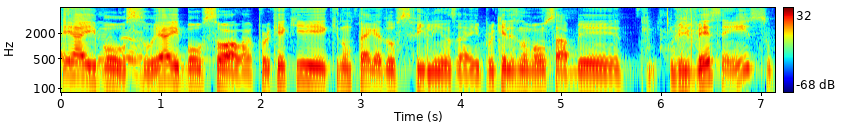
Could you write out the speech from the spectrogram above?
E aí, bolso? E aí, bolsola? Por que, que, que não pega dos filhinhos aí? Porque eles não vão saber viver sem isso?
